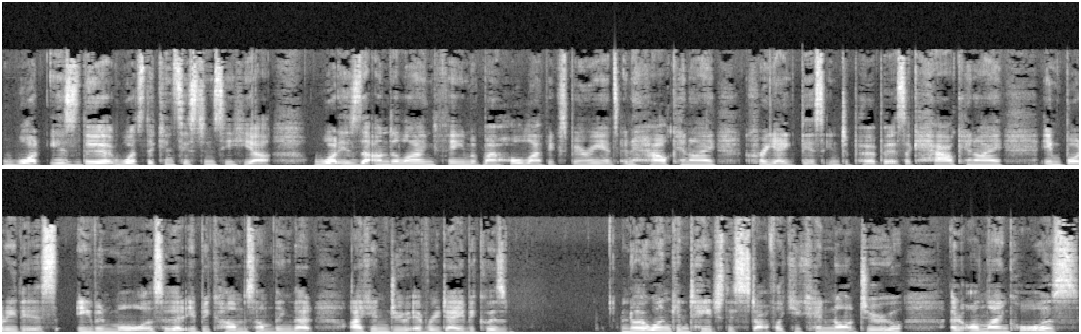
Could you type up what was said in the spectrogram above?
what is the what's the consistency here? What is the underlying theme of my whole life experience? And how can i create this into purpose? Like how can i embody this even more so that it becomes something that i can do every day? Because no one can teach this stuff. Like you cannot do an online course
